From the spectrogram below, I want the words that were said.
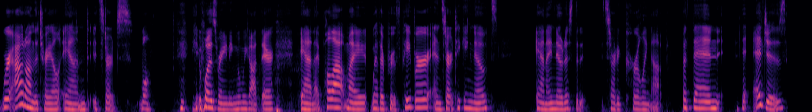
we're out on the trail and it starts, well, it was raining when we got there. And I pull out my weatherproof paper and start taking notes. And I noticed that it started curling up. But then the edges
